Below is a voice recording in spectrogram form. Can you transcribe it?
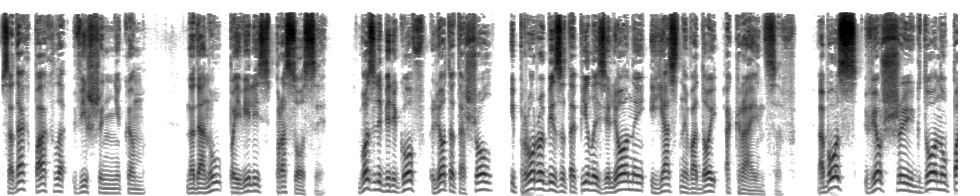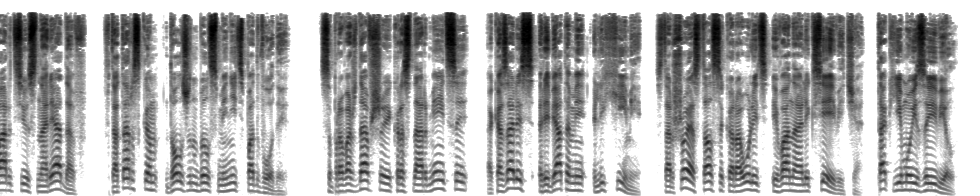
в садах пахло вишенником. На Дону появились прососы. Возле берегов лед отошел, и проруби затопило зеленой и ясной водой окраинцев. Обоз, везший к Дону партию снарядов, в Татарском должен был сменить подводы. Сопровождавшие красноармейцы оказались ребятами лихими. Старшой остался караулить Ивана Алексеевича. Так ему и заявил.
